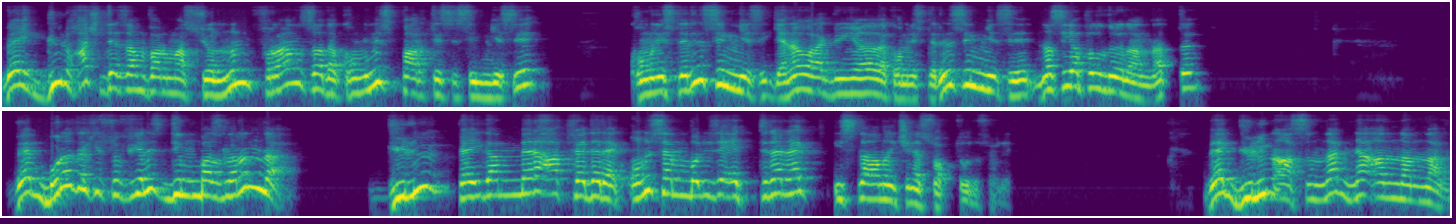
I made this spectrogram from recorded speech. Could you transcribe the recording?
ve Gülhaç dezenformasyonunun Fransa'da Komünist Partisi simgesi, komünistlerin simgesi, genel olarak dünyada da komünistlerin simgesi nasıl yapıldığını anlattı. Ve buradaki Sufyanist dimbazların da gülü peygambere atfederek, onu sembolize ettirerek İslam'ın içine soktuğunu söyledi. Ve gülün aslında ne anlamlar,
